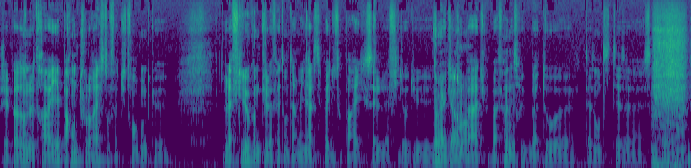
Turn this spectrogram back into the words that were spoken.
J'avais pas besoin de le travailler. Par contre, tout le reste, en fait, tu te rends compte que la philo, comme tu l'as fait en terminale, c'est pas du tout pareil que celle de la philo du. Ouais. Tu peux pas faire Mm. des trucs bateau, euh, thèse, antithèse, euh, synthèse, euh,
